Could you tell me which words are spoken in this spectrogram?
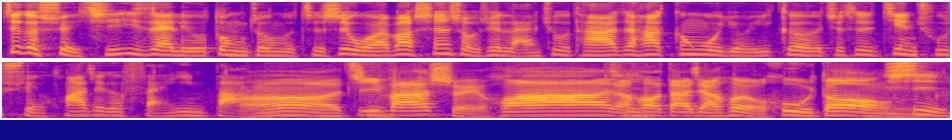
这个水其实一直在流动中的，只是我要不要伸手去拦住它，让它跟我有一个就是溅出水花这个反应罢了。哦，激发水花，然后大家会有互动，是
